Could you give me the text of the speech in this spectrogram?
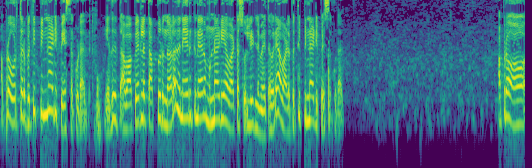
அப்புறம் ஒருத்தரை பத்தி பின்னாடி பேசக்கூடாது. எது அவ பேர்ல தப்பு இருந்தாலும் அது நேருக்கு நேரம் முன்னாடியே அவட்ட சொல்லிடணுமே தவிர அவளை பத்தி பின்னாடி பேசக்கூடாது. அப்புறம்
